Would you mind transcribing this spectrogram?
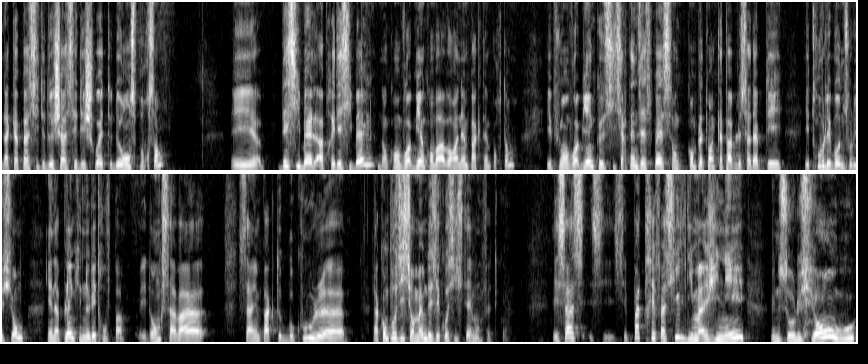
la capacité de chasser des chouettes de 11%. Et euh, décibel après décibel, donc on voit bien qu'on va avoir un impact important. Et puis on voit bien que si certaines espèces sont complètement capables de s'adapter et trouvent les bonnes solutions, il y en a plein qui ne les trouvent pas. Et donc ça, va, ça impacte beaucoup la, composition même des écosystèmes, en fait. Quoi. Et ça, c'est pas très facile d'imaginer une solution où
